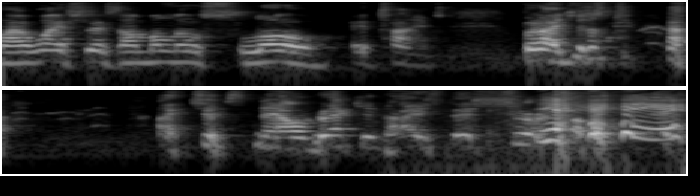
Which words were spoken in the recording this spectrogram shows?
my wife says I'm a little slow at times but I just I just now recognize this shirt. Yeah.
